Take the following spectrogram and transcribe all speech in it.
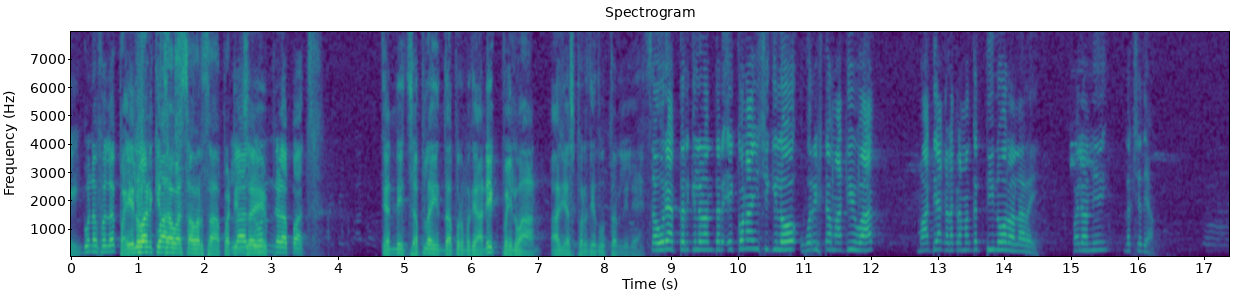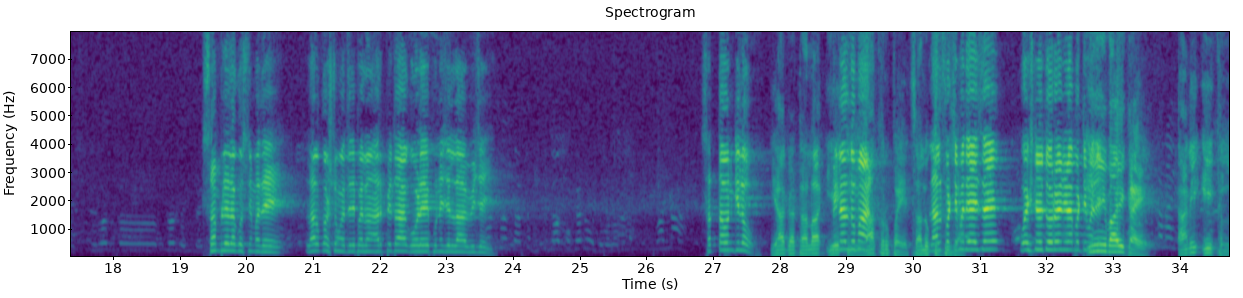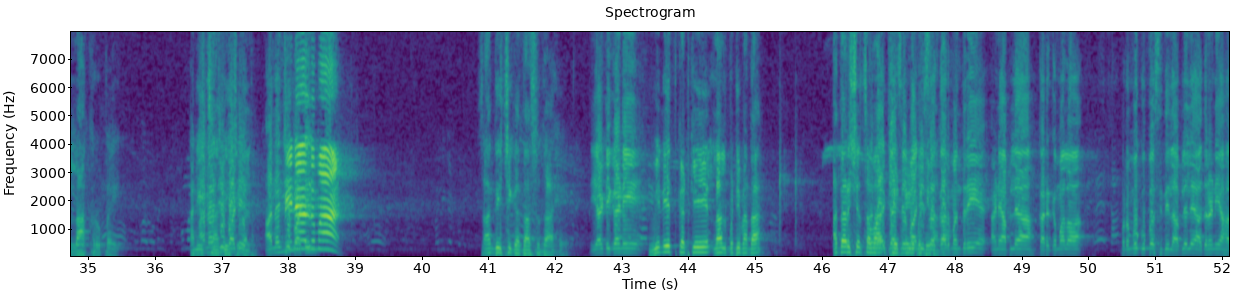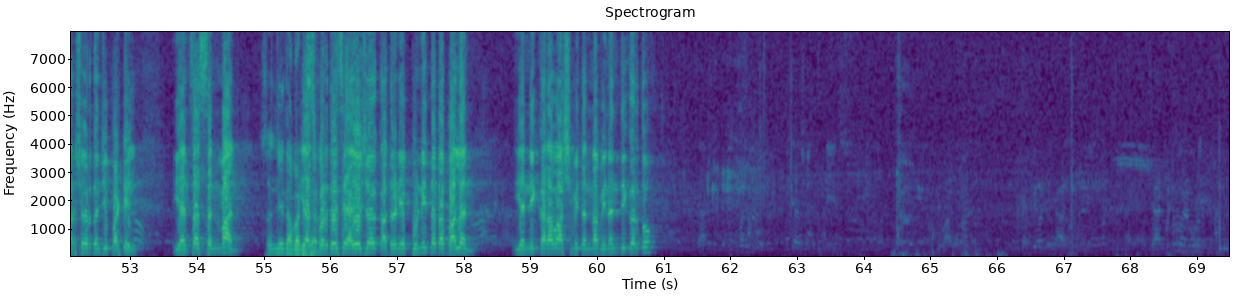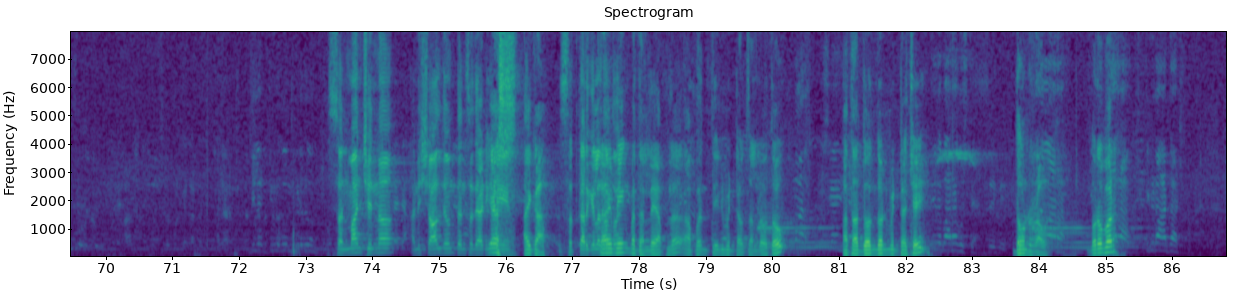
गुणफलक पहिलवानकीचा. वासावरचा पाटील लाल साहेब. निळा पाच. त्यांनी जपला इंदापूरमध्ये अनेक पैलवान आज या स्पर्धेत उतरलेले आहेत. चौऱ्याहत्तर किलो नंतर एकोणऐंशी किलो वरिष्ठ माती विभाग. माती आकडा क्रमांक तीन वर राहणार आहे. पहिल्यांनी लक्ष द्या. संपलेल्या कुस्तीमध्ये लाल कॉस्ट्युम घातलेली पहिलवान अर्पिता गोळे पुणे जिल्हा विजयी. सत्तावन्न किलो. या गटाला एक मिनल. लाख रुपये चालू लाल पट्टीमध्ये यायचंय. वैष्णवी तोरे निळ्या पट्टीमध्ये ही बाईक आहे. आणि एक लाख रुपये. आणि आनंदजी चांदीची पाटील. गदा. आनंदजी मिनल पाटील. दुमाळ चांदीची गदा सुद्धा आहे. या ठिकाणी विनीत कटके लालपट्टी बांधा. आदर्श चव्हाण राज्याचे माजी पट्टी सहकार. मंत्री आणि आपल्या कार्यक्रमाला प्रमुख उपस्थिती लाभलेले आदरणीय हर्षवर्धनजी पाटील यांचा सन्मान संजय दाभाडे या सर. स्पर्धेचे आयोजक आदरणीय पुनीतदादा बालन यांनी करावा अशी मी त्यांना विनंती करतो. सन्मान चिन्ह आणि शाल देऊन त्यांचं त्या ठिकाणी यस ऐका. सत्कार केला जातो. टायमिंग बदललंय आपलं. आपण तीन मिनिटावर चाललो होतो. आता दोन दोन मिनिटाचे दोन राऊंड बरोबर?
